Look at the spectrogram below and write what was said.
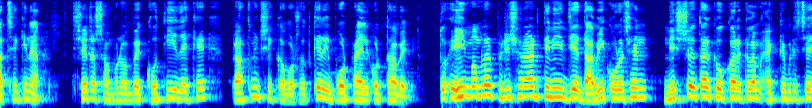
আছে কিনা, সেটা সম্পূর্ণভাবে খতিয়ে দেখে প্রাথমিক শিক্ষা পর্ষদকে রিপোর্ট ফাইল করতে হবে। তো এই মামলার পিটিশনার তিনি যে দাবি করেছেন, নিশ্চয়ই তার কো কারিকুলাম অ্যাক্টিভিটিসে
